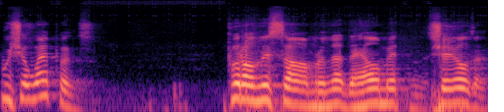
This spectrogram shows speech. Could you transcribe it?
which are weapons? Put on this armor and that, the helmet and the shield. And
